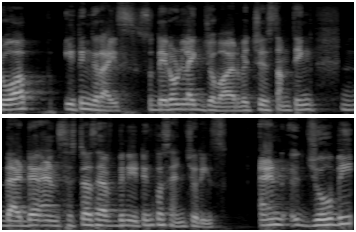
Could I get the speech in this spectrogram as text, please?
grow up eating rice so they don't like jowar which is something that their ancestors have been eating for centuries and जो भी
